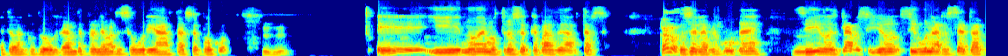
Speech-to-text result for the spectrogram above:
este banco tuvo grandes problemas de seguridad hasta hace poco eh, y no demostró ser capaz de adaptarse. Entonces la pregunta es, si pues, claro, si yo sigo una receta,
